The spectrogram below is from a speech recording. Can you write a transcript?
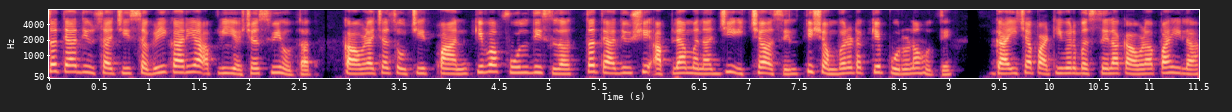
तर त्या दिवसाची सगळी कार्य आपली यशस्वी होतात. कावळ्याच्या चोचीत पान किंवा फूल दिसलं तर त्या दिवशी आपल्या मनात जी इच्छा असेल ती शंभर टक्के पूर्ण होते. गाईच्या पाठीवर बसलेला कावळा पाहिला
